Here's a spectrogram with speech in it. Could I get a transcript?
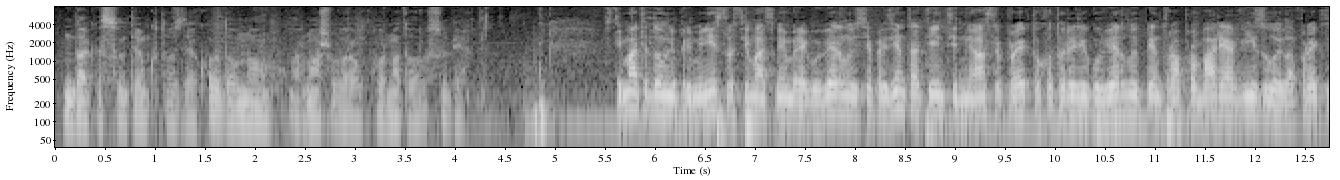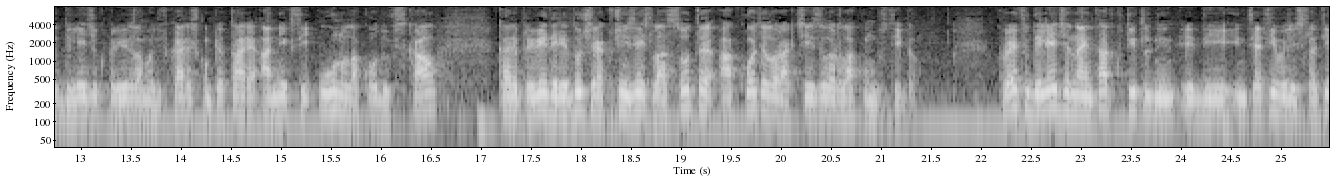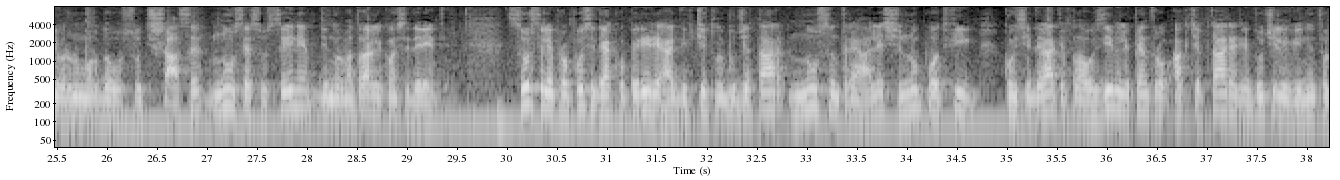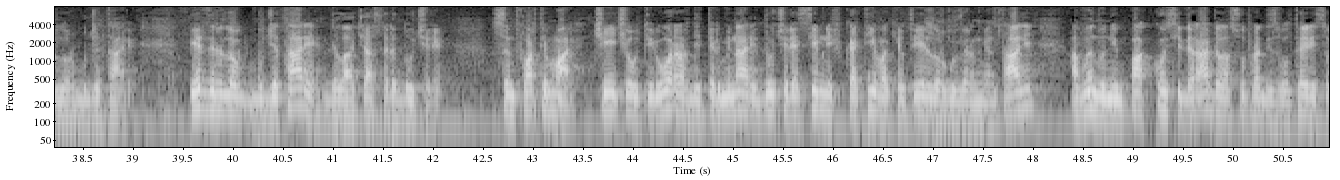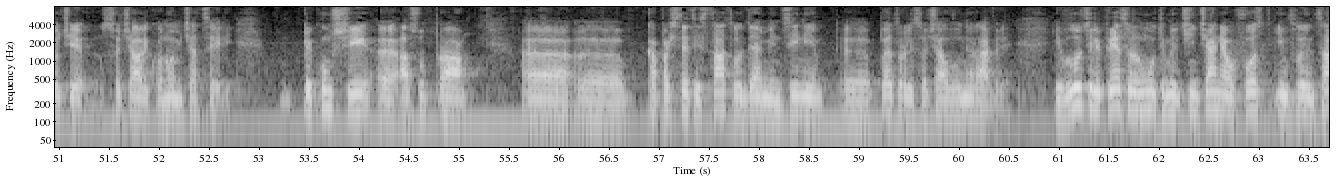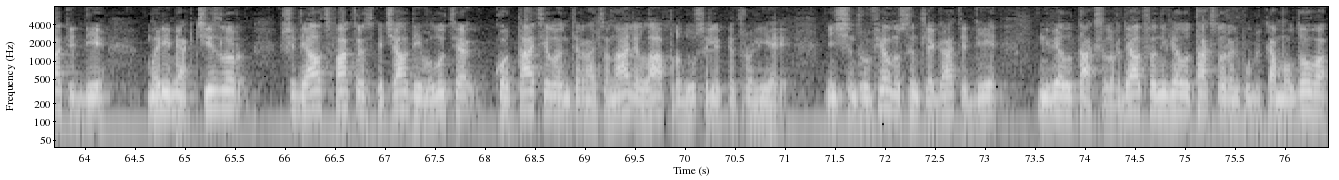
Dacă suntem cu toți de acord, domnul Armașu, vă rog, următorul subiect. Stimate domnule prim-ministru, stimați membri ai Guvernului, se prezintă atenției dumneavoastră proiectul hotărârii Guvernului pentru aprobarea avizului la proiectul de lege cu privire la modificarea și completarea anexei 1 la codul fiscal, care prevede reducerea cu 50% a cotelor accizelor la combustibil. Proiectul de lege înaintat cu titlul de inițiativă legislativă numărul 206 nu se susține din următoarele considerente. Sursele propuse de acoperire a deficitului bugetar nu sunt reale și nu pot fi considerate plauzibile pentru acceptarea reducerii veniturilor bugetare. Pierderile bugetare de la această reducere sunt foarte mari, ceea ce ulterior ar determina reducerea semnificativă a cheltuielilor guvernamentale, având un impact considerabil asupra dezvoltării social-economice a țării, precum și uh, asupra uh, capacității statului de a menține uh, păturile social vulnerabile. Evoluțiile prețurilor în ultimele 5 ani au fost influențate de mărimea accizelor și de alți factori, în special de evoluția cotațiilor internaționale la produsele petroliere. Nici într-un fel nu sunt legate de nivelul taxelor. De altfel, nivelul taxelor în Republica Moldova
